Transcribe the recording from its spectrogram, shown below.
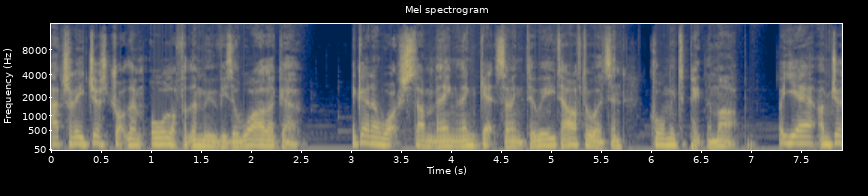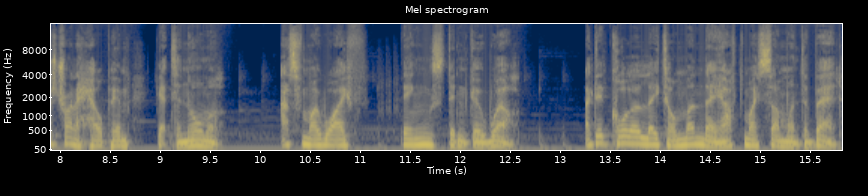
Actually, just dropped them all off at the movies a while ago. They're gonna watch something, then get something to eat afterwards and call me to pick them up. But yeah, I'm just trying to help him get to normal. As for my wife, things didn't go well. I did call her late on Monday after my son went to bed.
